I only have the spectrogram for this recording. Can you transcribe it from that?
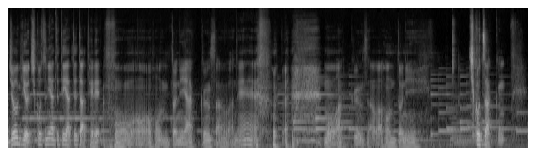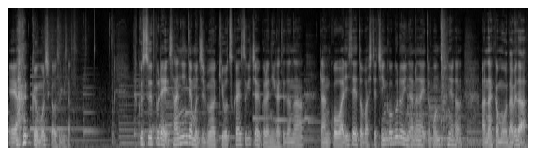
定規を恥骨に当ててやってたテレ。もう本当にあっくんさんはね。もうあっくんさんは本当に恥骨あっくん、えー、あっくんもしくはおすぎさん。複数プレイ。3人でも自分は気を使いすぎちゃうから苦手だな。乱行は理性飛ばしてチンコ狂いにならないと本当にあなんかもうダメだ。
